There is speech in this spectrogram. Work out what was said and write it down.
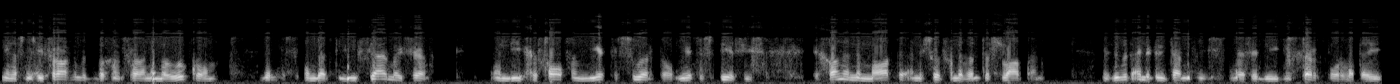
En as mens die vraag moet begin vra nou maar hoekom dit is omdat die vlermuise in die geval van meeste soorte of meeste spesies gaan in 'n mate in 'n soort van 'n winterslaap in. Dit eintlik in terme van dis die die turpor wat hy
